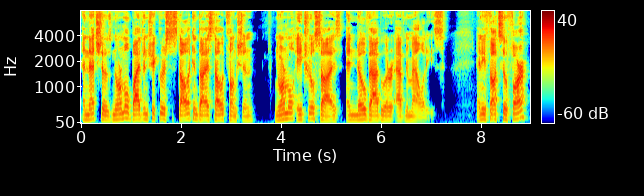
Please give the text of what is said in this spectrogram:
and that shows normal biventricular systolic and diastolic function, normal atrial size, and no valvular abnormalities. Any thoughts so far?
